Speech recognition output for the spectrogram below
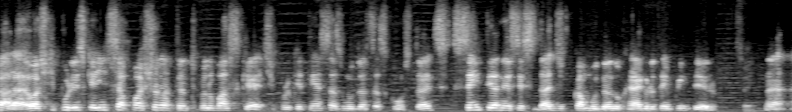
Cara, eu acho que por isso que a gente se apaixona tanto pelo basquete, porque tem essas mudanças constantes sem ter a necessidade de ficar mudando regra o tempo inteiro. Sim. Né?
